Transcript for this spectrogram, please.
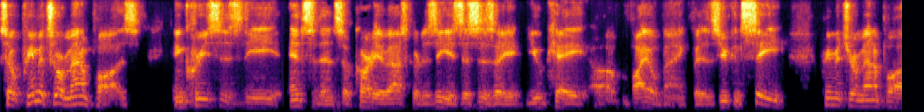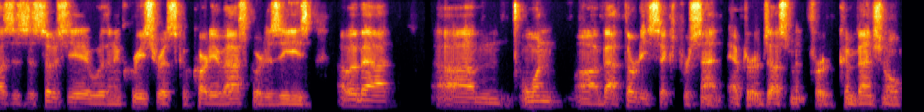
So premature menopause increases the incidence of cardiovascular disease. This is a UK uh, biobank, but as you can see, premature menopause is associated with an increased risk of cardiovascular disease of about um, one uh, about 36% after adjustment for conventional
